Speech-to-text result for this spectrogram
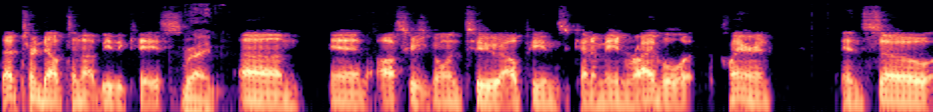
That turned out to not be the case. Right. Um, and Oscar's going to Alpine's kind of main rival, McLaren. And so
